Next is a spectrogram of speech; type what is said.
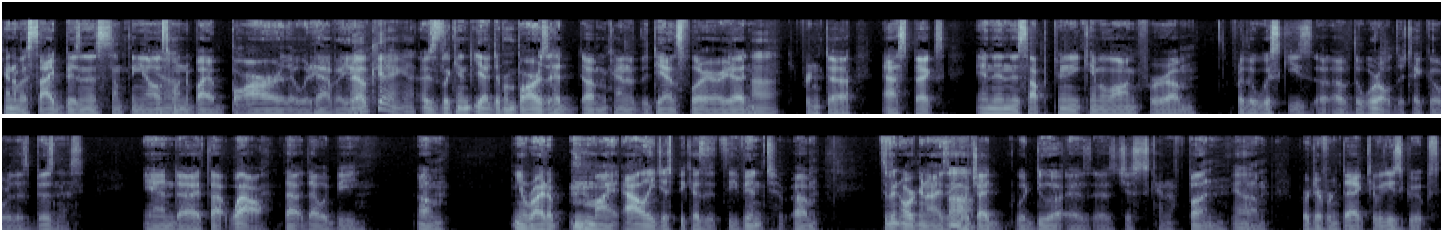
kind of a side business, something else. Yeah. Wanted to buy a bar that would have a. No uh, kidding. Yeah. I was looking, yeah, different bars that had um, kind of the dance floor area and Uh, different uh, aspects. And then this opportunity came along for um, for the whiskeys of the world to take over this business. And uh, I thought, wow, that that would be, um, you know, right up my alley, just because it's event, event organizing, Uh-huh. which I would do as as just kind of fun Yeah. um, for different activities groups.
